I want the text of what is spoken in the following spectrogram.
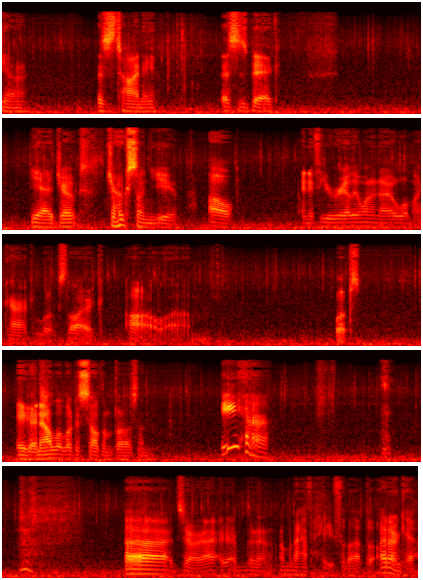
you know, this is tiny, this is big. Yeah, jokes jokes on you. Oh, and if you really want to know what my character looks like, I'll um. Whoops. Here you go. Now look like a southern person. Eeher. Uh, sorry, I, am gonna I'm gonna have hate for that, but I don't care.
